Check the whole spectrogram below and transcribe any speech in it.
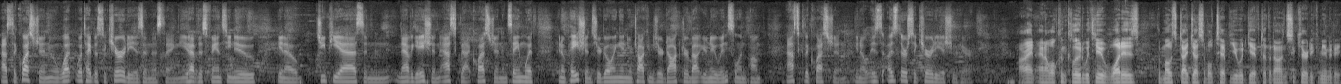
ask the question, what, what type of security is in this thing? You have this fancy new, you know, GPS and navigation, ask that question. And same with, you know, patients. You're going in, you're talking to your doctor about your new insulin pump. Ask the question, you know, is, is there a security issue here? All right, and I will conclude with you. What is the most digestible tip you would give to the non-security community?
